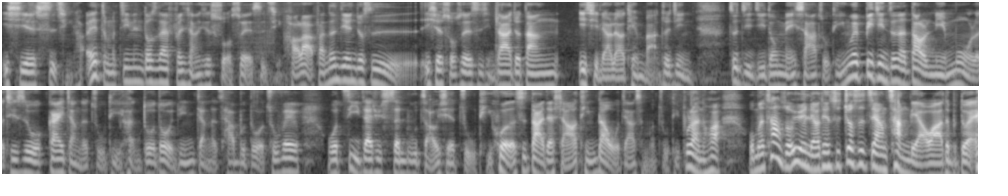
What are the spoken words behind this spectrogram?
一些事情，好，哎，怎么今天都是在分享一些琐碎的事情？好啦，反正今天就是一些琐碎的事情，大家就当一起聊聊天吧。最近这几集都没啥主题，因为毕竟真的到了年末了，其实我该讲的主题很多都已经讲的差不多了，除非我自己再去深入找一些主题，或者是大家想要听到我讲什么主题，不然的话，我们畅所欲言聊天室就是这样畅聊啊，对不对？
